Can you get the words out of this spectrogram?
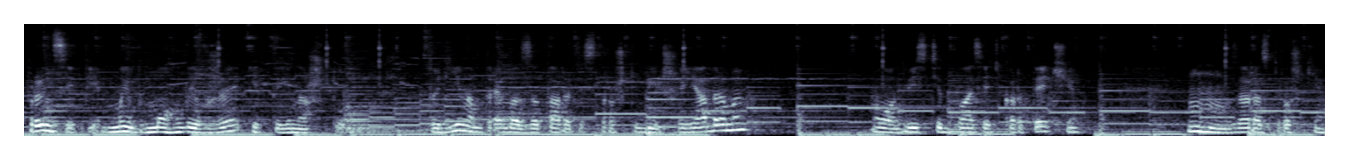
В принципі, ми б могли вже йти на штурм. Тоді нам треба затаритись трошки більше ядрами. О, 220 картечі. Угу, зараз трошки.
